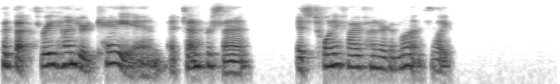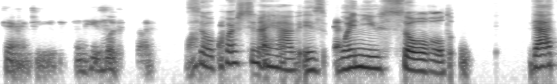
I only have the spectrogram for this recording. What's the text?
put that 300K in at 10%, it's 2,500 a month, like guaranteed. And he's looking like, wow. So a question I have is yes. when you sold, that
